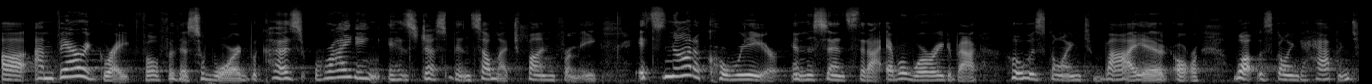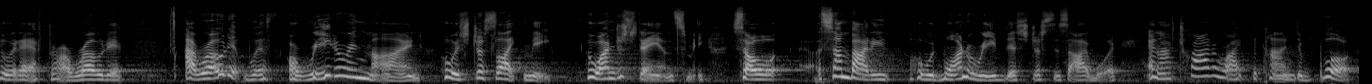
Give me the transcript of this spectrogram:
uh, I'm very grateful for this award because writing has just been so much fun for me. It's not a career in the sense that I ever worried about who was going to buy it or what was going to happen to it after I wrote it. I wrote it with a reader in mind who is just like me, who understands me. So uh, somebody who would want to read this just as I would. And I try to write the kind of book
